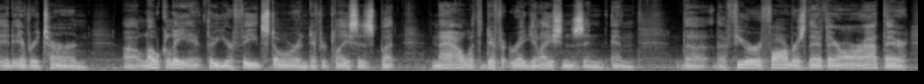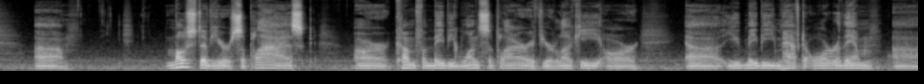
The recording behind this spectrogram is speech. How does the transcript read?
at every turn uh, locally through your feed store and different places, but now with different regulations and, and the, the fewer farmers that there are out there, uh, most of your supplies or come from maybe one supplier if you're lucky, or uh, you maybe even have to order them uh,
